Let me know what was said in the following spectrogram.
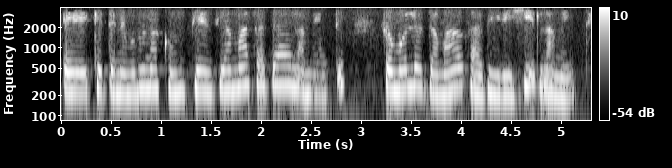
eh, que tenemos una conciencia más allá de la mente, somos los llamados a dirigir la mente,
